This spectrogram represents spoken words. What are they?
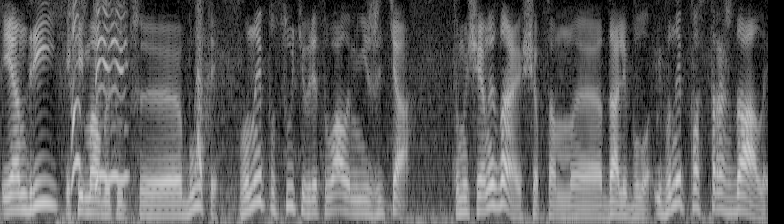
і Андрій, який мав би тут е, бути, вони по суті врятували мені життя. Тому що я не знаю, що б там е, далі було. І вони постраждали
